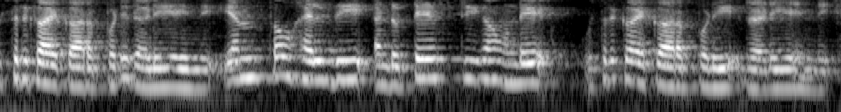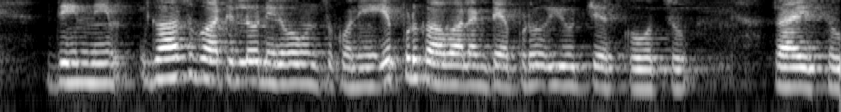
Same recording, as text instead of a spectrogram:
ఉసిరికాయ కారప్పొడి రెడీ అయింది. ఎంతో హెల్దీ అండ్ టేస్టీగా ఉండే ఉసిరికాయ కారప్పొడి రెడీ అయింది. దీన్ని గాజు బాటిల్లో నిల్వ ఉంచుకొని ఎప్పుడు కావాలంటే అప్పుడు యూజ్ చేసుకోవచ్చు. రైసు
